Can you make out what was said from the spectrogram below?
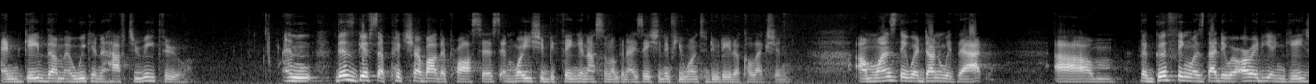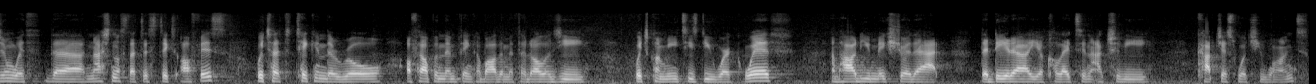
And gave them a week and a half to read through. And this gives a picture about the process and what you should be thinking as an organization if you want to do data collection. Um, once they were done with that, um, the good thing was that they were already engaging with the National Statistics Office, which had taken the role of helping them think about the methodology, which communities do you work with, and how do you make sure that the data you're collecting actually captures what you want.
